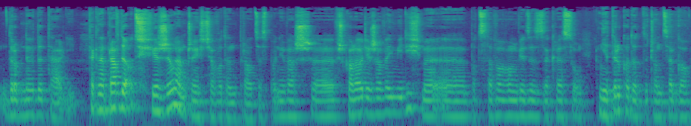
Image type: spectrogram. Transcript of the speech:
drobnych detali. Tak naprawdę odświeżyłem częściowo ten proces, ponieważ w szkole odzieżowej mieliśmy podstawową wiedzę z zakresu nie tylko dotyczącego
